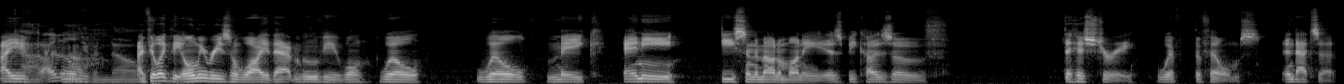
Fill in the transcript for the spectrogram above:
I God, I don't even know. I feel like the only reason why that movie will will will make any decent amount of money is because of the history with the films, and that's it.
